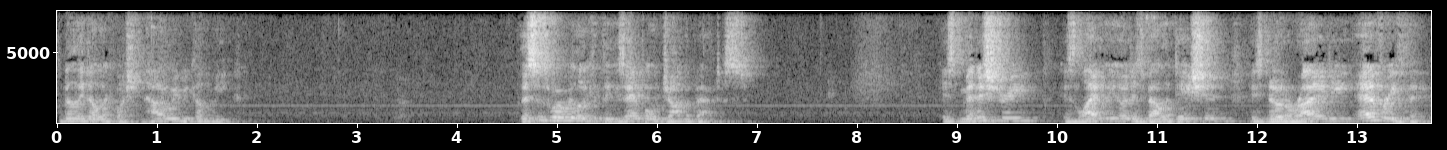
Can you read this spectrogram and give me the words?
The million dollar question How do we become meek? This is where we look at the example of John the Baptist. His ministry, his livelihood, his validation, his notoriety, everything.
